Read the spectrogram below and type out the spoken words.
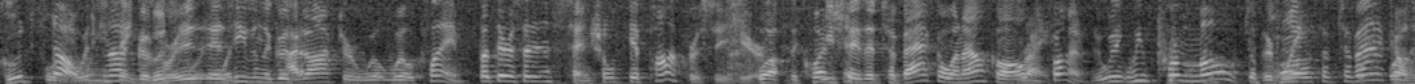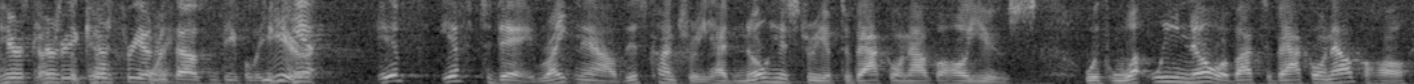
good for you. no, when it's you not say good, for you, as even the good I- doctor will, will claim. But there's an essential hypocrisy here. Well, the We question- say that tobacco and alcohol Right. are fine. We, we promote the, The point- growth of tobacco. Well, in here's, this here's country. the It kills here's the point. 300,000 people a You year. if, if today, right now, this country had no history of tobacco and alcohol use, with what we know about tobacco and alcohol,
